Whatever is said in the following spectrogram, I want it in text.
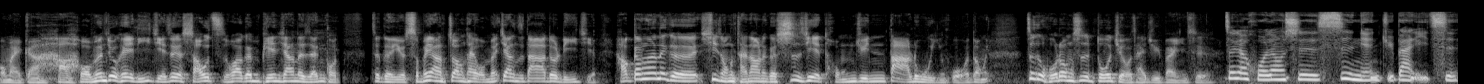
Oh my god！好，我们就可以理解这个少子化跟偏乡的人口这个有什么样的状态。我们这样子大家都理解。好，刚刚那个系总谈到那个世界童军大露营活动，这个活动是多久才举办一次？这个活动是四年举办一次，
